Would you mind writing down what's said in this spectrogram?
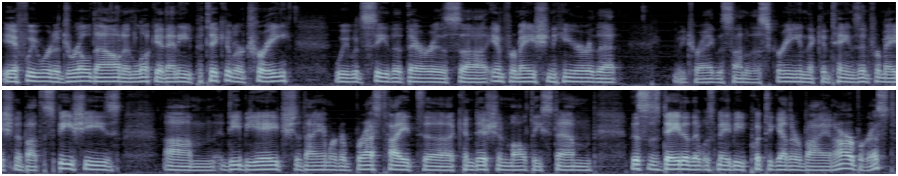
If we were to drill down and look at any particular tree, we would see that there is uh, information here that we drag this onto the screen that contains information about the species, um, DBH, the diameter breast height, uh, condition, multi-stem. This is data that was maybe put together by an arborist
